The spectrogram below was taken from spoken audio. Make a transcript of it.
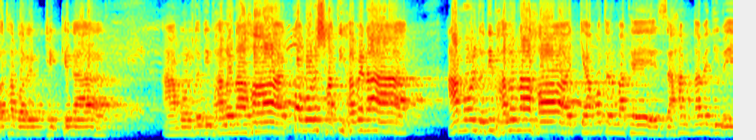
কথা বলেন ঠিক কিনা? আমল যদি ভালো না হয়, কবর সাথী হবে না। আমল যদি ভালো না হয়, কেয়ামতের মাঠে জাহান নামে দিবে।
